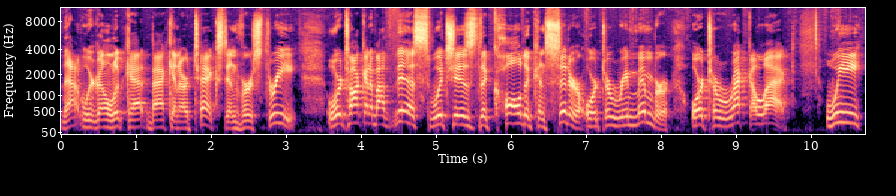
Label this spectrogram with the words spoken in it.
That we're going to look at back in our text in verse 3. We're talking about this, which is the call to consider or to remember or to recollect. We,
